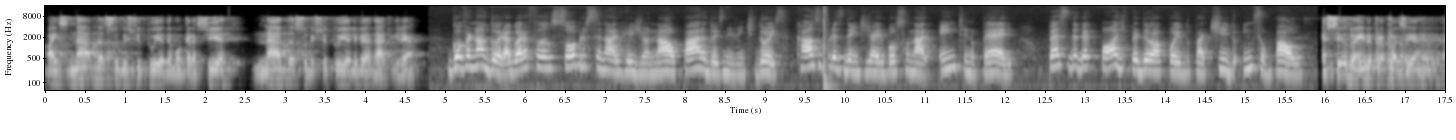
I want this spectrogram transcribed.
Mas nada substitui a democracia, nada substitui a liberdade, Guilherme. Governador, agora falando sobre o cenário regional para 2022, caso o presidente Jair Bolsonaro entre no PL, o PSDB pode perder o apoio do partido em São Paulo? É cedo ainda para fazer uh,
